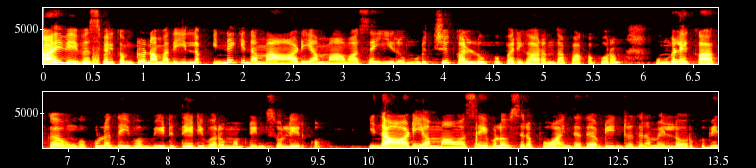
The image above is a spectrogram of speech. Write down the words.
ஹாய் வீவர்ஸ் வெல்கம் டு நமது இல்லம். இன்றைக்கி நம்ம ஆடி அமாவாசை இரு முடிச்சு கல்லுப்பு பரிகாரம் தான் பார்க்க போகிறோம் உங்களை காக்க உங்கள் குலதெய்வம் வீடு தேடி வரும் அப்படின்னு சொல்லியிருக்கோம். இந்த ஆடி அமாவாசை எவ்வளவு சிறப்பு வாய்ந்தது அப்படின்றது நம்ம எல்லோருக்குமே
